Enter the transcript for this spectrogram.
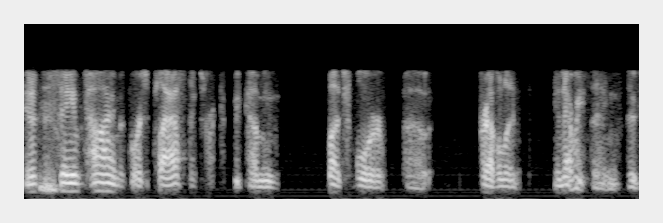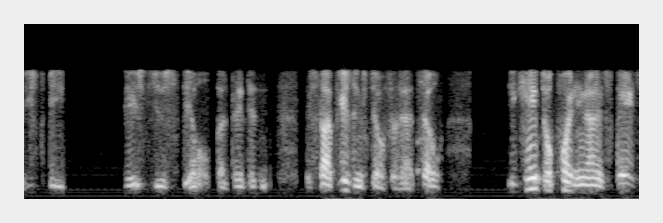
And at the hmm. same time, of course, plastics were becoming much more uh, prevalent in everything. There used to be they used to use steel, but they didn't. They stopped using steel for that. So you came to a point in the United States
